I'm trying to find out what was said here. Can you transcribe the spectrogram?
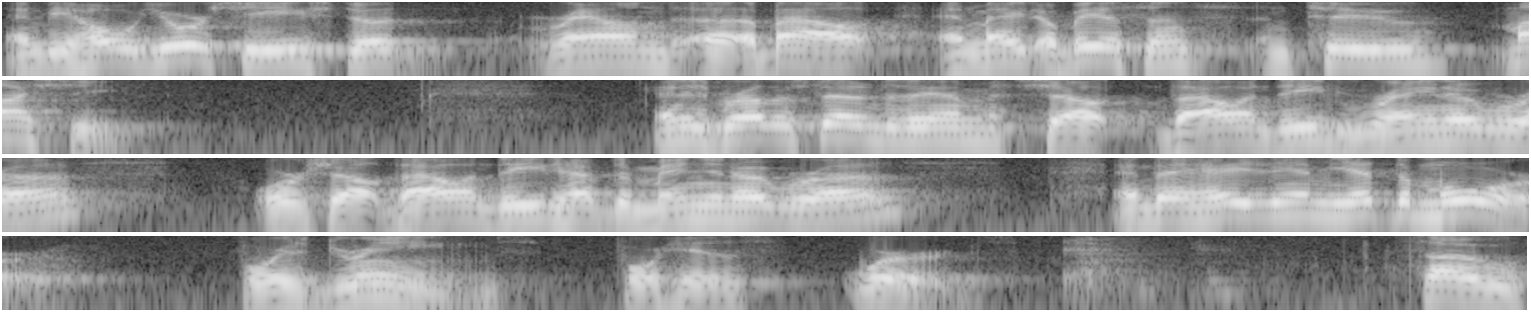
And behold, your sheaf stood round uh, about, and made obeisance unto my sheaf. And his brother said unto them, Shalt thou indeed reign over us? Or shalt thou indeed have dominion over us? And they hated him yet the more for his dreams, for his words. So,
